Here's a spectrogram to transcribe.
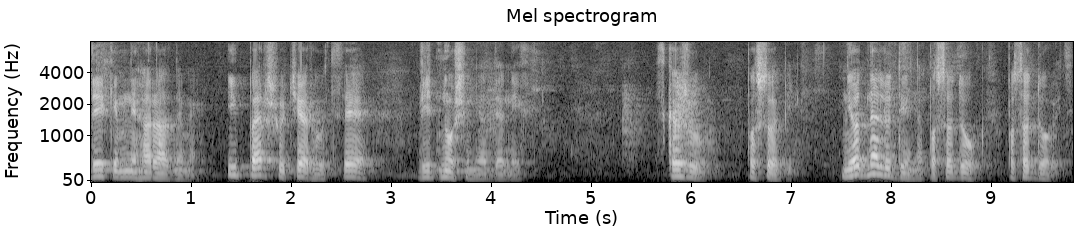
деякими негараздами. І в першу чергу це відношення до них. Скажу по собі, ні одна людина, посадок, посадовець,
